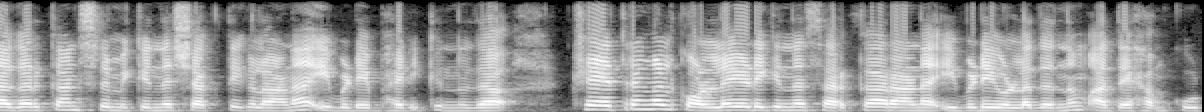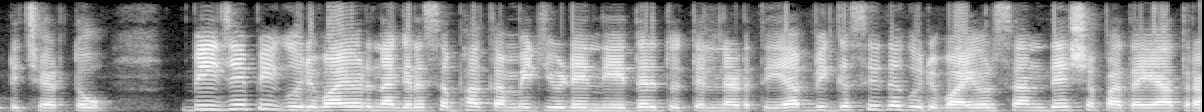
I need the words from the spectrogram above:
തകർക്കാൻ ശ്രമിക്കുന്ന ശക്തികളാണ് ഇവിടെ ഭരിക്കുന്നത്. ക്ഷേത്രങ്ങൾ കൊള്ളയടിക്കുന്ന സർക്കാരാണ് ഇവിടെയുള്ളതെന്നും അദ്ദേഹം കൂട്ടിച്ചേർത്തു. ബി ഗുരുവായൂർ നഗരസഭാ കമ്മിറ്റിയുടെ നേതൃത്വത്തിൽ നടത്തിയ വികസിത ഗുരുവായൂർ സന്ദേശ പദയാത്ര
